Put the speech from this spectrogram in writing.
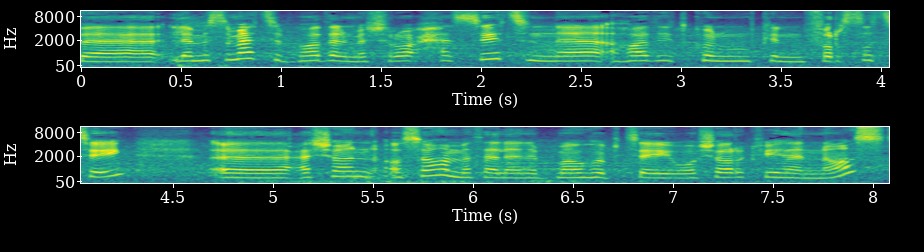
فلما سمعت بهذا المشروع حسيت أن هذه تكون ممكن فرصتي آه، عشان أساهم مثلا بموهبتي وأشارك فيها الناس.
